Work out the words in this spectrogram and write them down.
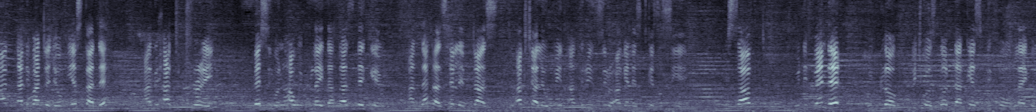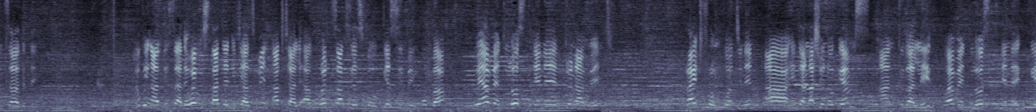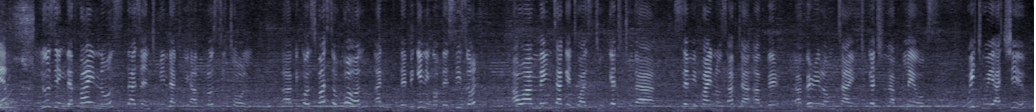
advantage of yesterday and we had to train basing on how we played the Thursday game and that has helped us to actually win a 3-0 against KCCA. We served, we defended, we blocked, which was not the case before, like on Saturday. Looking at this, uh, the way we started, it has been actually a great success for KCB Nkumba. We haven't lost any tournament right from continent uh, international games and to the league. We haven't lost any game. Losing the finals doesn't mean that we have lost it all. Uh, because first of all, at the beginning of the season, our main target was to get to the semi-finals after a, ve a very long time, to get to the playoffs, which we achieved.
